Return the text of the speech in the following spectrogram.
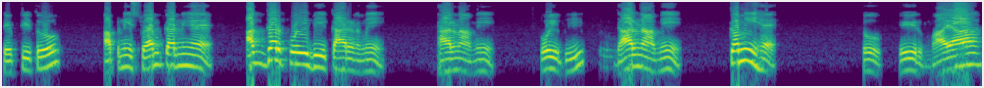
सेफ्टी तो अपनी स्वयं करनी है, अगर कोई भी कारण में, धारणा में, कोई भी धारणा में कमी है तो फिर माया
